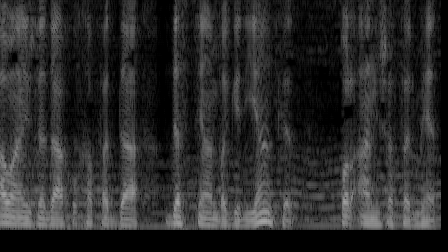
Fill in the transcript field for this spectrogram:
ئەوانیش لە داخ و خەفەتدا دەستیان بە گریان کرد قورئانیش ئەفەرمێت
